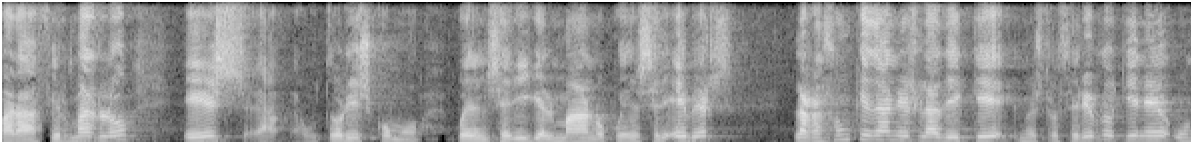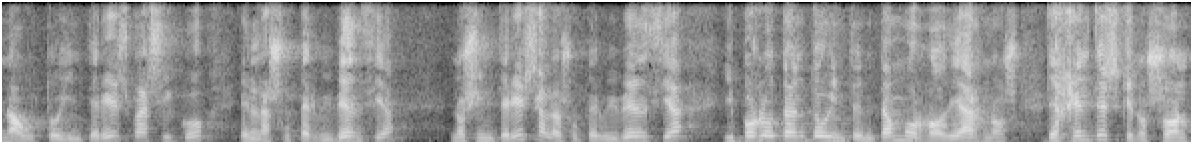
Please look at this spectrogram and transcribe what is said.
para afirmarlo es, autores como pueden ser Igelman o pueden ser Evers, la razón que dan es la de que nuestro cerebro tiene un autointerés básico en la supervivencia, nos interesa la supervivencia y por lo tanto intentamos rodearnos de gentes que nos son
